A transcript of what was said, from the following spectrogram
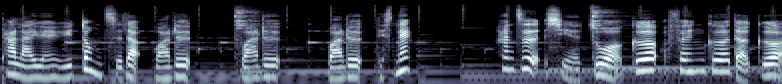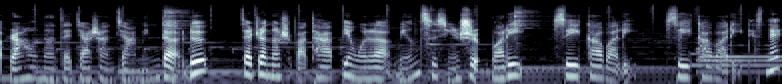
它来源于动词的 waru waru waru ですね。 汉字写作割，分割的割，然后呢再加上假名的了，在这呢是把它变为了名词形式。瓦里西卡瓦里西卡瓦里ですね。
